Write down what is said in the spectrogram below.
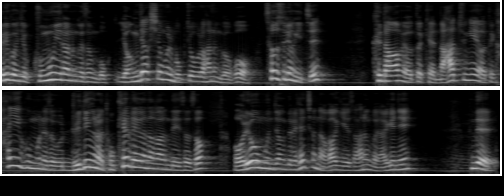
그리고 이제 구문이라는 것은 목, 영작 시험을 목적으로 하는 거고 서술형 있지? 그 다음에 어떻게 나중에 어떻게 하위 구문에서 리딩이나 독해를 해 나가는 데 있어서 어려운 문장들을 헤쳐 나가기 위해서 하는 거야. 알겠니? 근데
